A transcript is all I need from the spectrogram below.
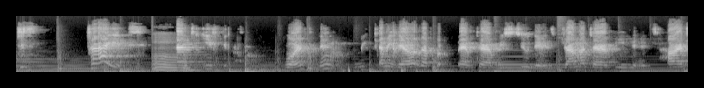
just try it. Mm. And if it works, then we, I mean, there are other um, therapies too. There's drama therapy, there's art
